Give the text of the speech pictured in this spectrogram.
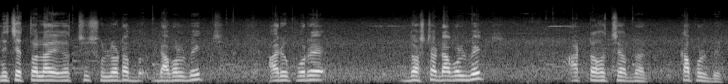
নিচের তলায় হচ্ছে ষোলোটা ডাবল বেড আর উপরে দশটা ডাবল বেড আটটা হচ্ছে আপনার কাপল বেড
